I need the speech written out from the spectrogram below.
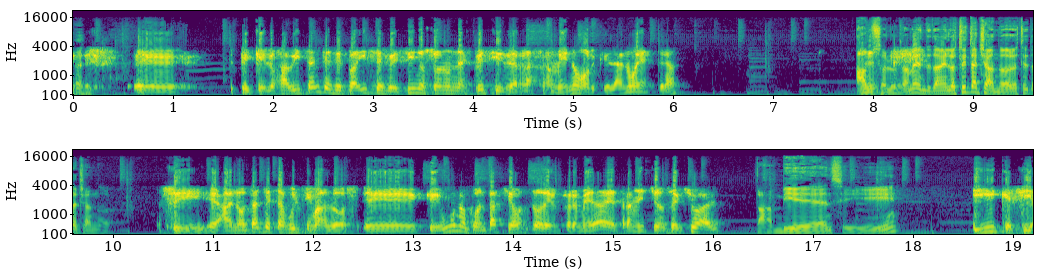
eh, que los habitantes de países vecinos son una especie de raza menor que la nuestra. Absolutamente, también lo estoy tachando, lo estoy tachando. Sí, eh, anotate estas últimas dos. Eh, que uno contagia a otro de enfermedad de transmisión sexual. También, sí y que si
